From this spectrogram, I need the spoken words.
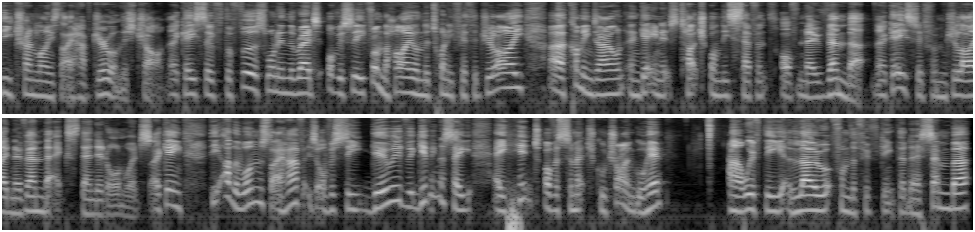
the trend lines that I have drew on this chart. Okay, so for the first one in the red, obviously from the high on the 25th of July, uh, coming down and getting its touch on the 7th of November. Okay, so from July, November extended onwards. Okay, the other ones that I have is obviously giving us a, a hint of a symmetrical triangle here. Uh, with the low from the 15th of December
